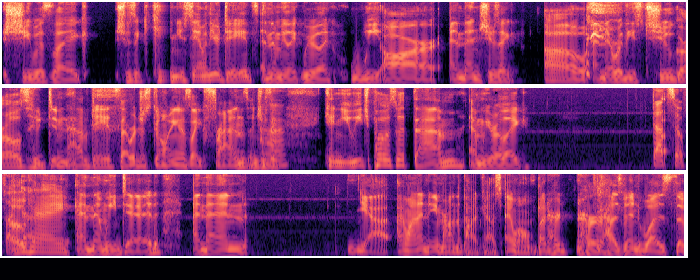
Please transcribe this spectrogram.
she was like, she was like, can you stand with your dates? And then we like we were like, we are, and then she was like. Oh, and there were these two girls who didn't have dates that were just going as like friends. And she was Uh-huh. like, Can you each pose with them? And we were like, That's so fucked up. okay. And then we did. And then, yeah, I want to name her on the podcast. I won't. But her her husband was the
